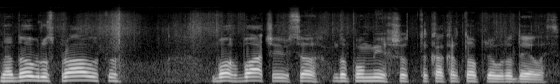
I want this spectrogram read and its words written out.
на добру справу, то Бог бачив все допоміг, що така картопля вродилась.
